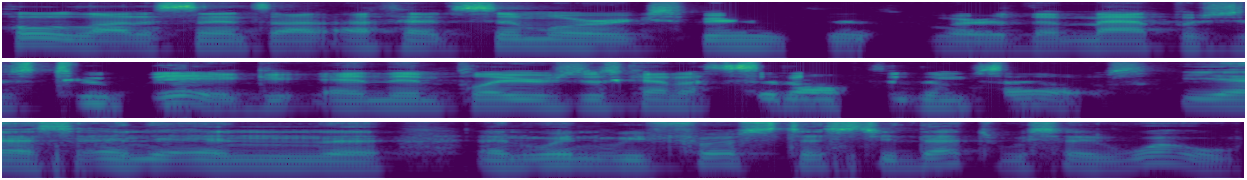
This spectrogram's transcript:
whole lot of sense. I, have had similar experiences where the map was just too big, and then players just kind of sit off to themselves. Yes, and and uh, and when we first tested that, we said, "Wow,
